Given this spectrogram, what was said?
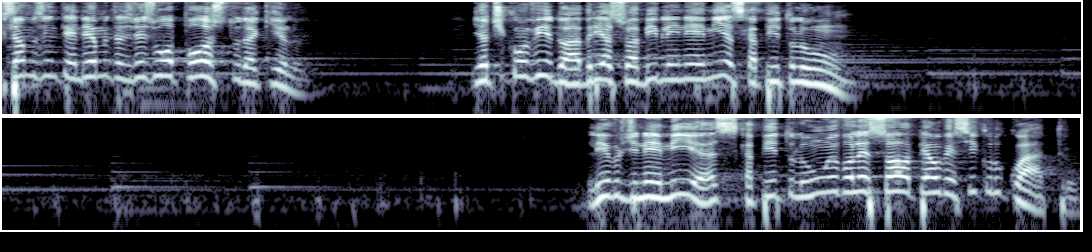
precisamos entender muitas vezes o oposto daquilo. E eu te convido a abrir a sua Bíblia em Neemias capítulo 1. Livro de Neemias, capítulo 1, eu vou ler só até o versículo 4.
